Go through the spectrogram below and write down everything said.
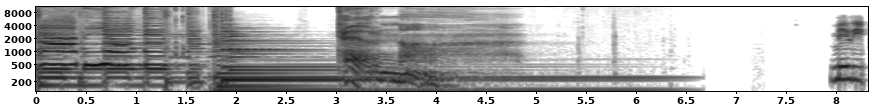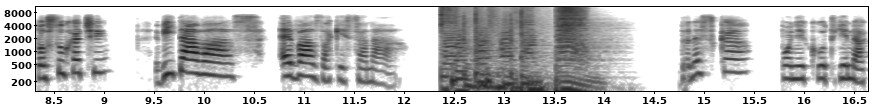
Radio Terno. Milí posluchači, vítá vás Eva Zakysaná. Dneska poněkud jinak.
